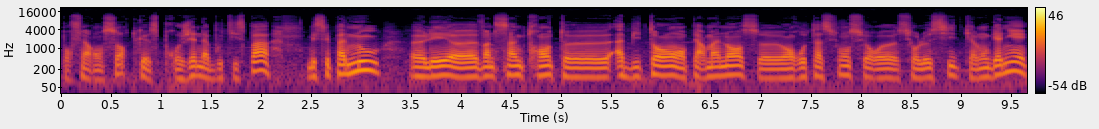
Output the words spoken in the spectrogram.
pour faire en sorte que ce projet n'aboutisse pas. Mais ce n'est pas nous, les 25-30 habitants en permanence, en rotation sur, sur le site, qui allons gagner.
